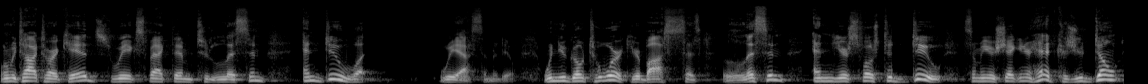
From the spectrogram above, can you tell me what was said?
When we talk to our kids, we expect them to listen and do what we ask them to do. When you go to work, your boss says, listen, and you're supposed to do. Some of you are shaking your head because you don't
